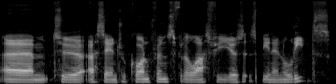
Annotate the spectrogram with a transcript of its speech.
um, to a central conference. For the last few years, it's been in Leeds,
